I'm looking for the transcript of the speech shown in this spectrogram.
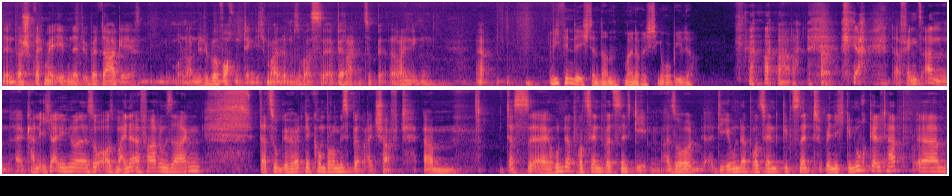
denn da sprechen wir eben nicht über Tage. und auch nicht über Wochen, denke ich mal, um sowas äh, zu bereinigen. Ja. Wie finde ich denn dann meine richtige Immobilie? ja, da fängt es an. Äh, kann ich eigentlich nur so aus meiner Erfahrung sagen, dazu gehört eine Kompromissbereitschaft. Ähm, das äh, 100% wird es nicht geben. Also die 100% gibt es nicht, wenn ich genug Geld habe, ähm,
